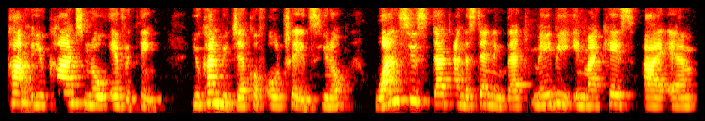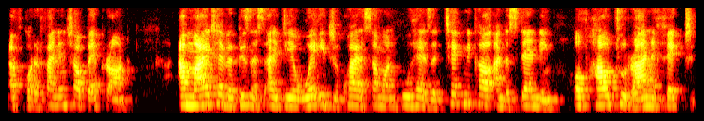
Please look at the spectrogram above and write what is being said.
can't, you can't know everything. You can't be jack of all trades, you know. once you start understanding that maybe in my case i am i've got a financial background i might have a business idea where it requires someone who has a technical understanding of how to run a factory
